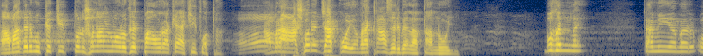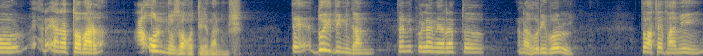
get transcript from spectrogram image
আমাদের মুখে কীর্তন শোনান নরকে পাও রাখে একই কথা। আমরা আসরে যা কই আমরা কাজের বেলা তা নই। বুঝেন নাই? আমি আমার এরা- তো আবার অন্য জগতের মানুষ। তে দুই দিন গান। তা আমি করলাম এরা তো না হরি বল। তো অতএব আমি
